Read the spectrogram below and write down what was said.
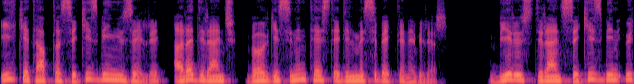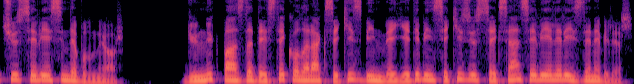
ilk etapta 8150 ara direnç bölgesinin test edilmesi beklenebilir. Bir üst direnç 8300 seviyesinde bulunuyor. Günlük bazda destek olarak 8000 ve 7880 seviyeleri izlenebilir.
